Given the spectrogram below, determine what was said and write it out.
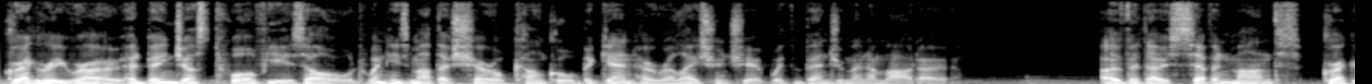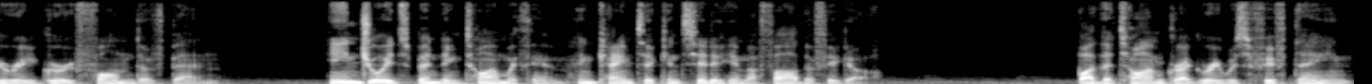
Gregory Rowe had been just 12 years old when his mother Cheryl Kunkel began her relationship with Benjamin Amato. Over those seven months, Gregory grew fond of Ben. He enjoyed spending time with him and came to consider him a father figure. By the time Gregory was 15,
